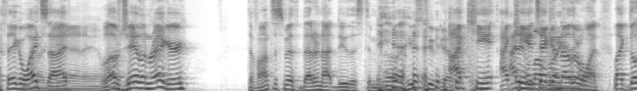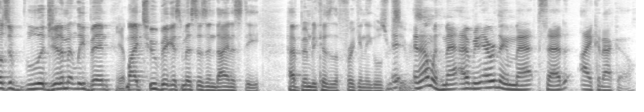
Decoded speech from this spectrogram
Arcega-Whiteside. yeah, yeah. Love Jalen Reagor. DeVonta Smith better not do this to me. Oh, he's too good. I can't. I, I didn't can't love take Reagor another at all. one. Like those have legitimately been Yep. my two biggest misses in Dynasty. Have been because of the freaking Eagles receivers. And I'm with Matt. I mean, everything Matt said, I can echo.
